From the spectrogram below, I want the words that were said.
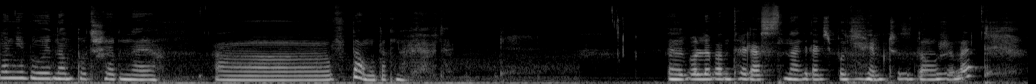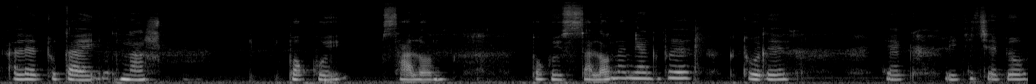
no nie były nam potrzebne w domu tak naprawdę. E, Wolę Wam teraz nagrać, bo nie wiem, czy zdążymy, ale tutaj nasz pokój, salon, pokój z salonem jakby, który jak widzicie był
